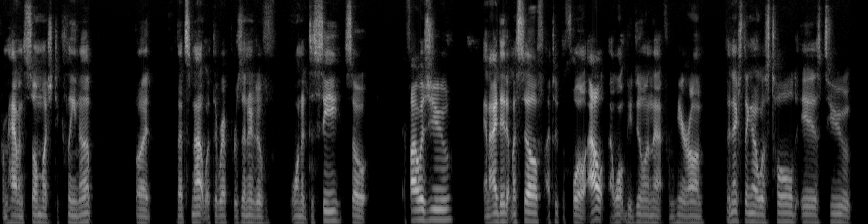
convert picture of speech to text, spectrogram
from having so much to clean up, but that's not what the representative wanted to see. So if I was you and I did it myself, I took the foil out. I won't be doing that from here on. The next thing I was told is to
